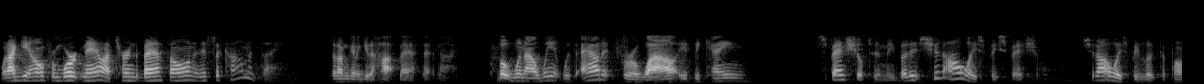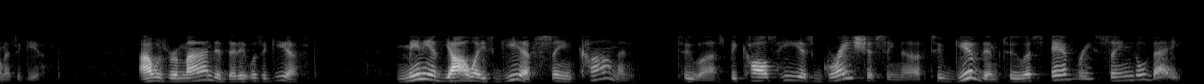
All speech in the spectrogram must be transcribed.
When I get home from work now, I turn the bath on, and it's a common thing that I'm going to get a hot bath that night. But when I went without it for a while, it became special to me. But it should always be special. It should always be looked upon as a gift. I was reminded that it was a gift. Many of Yahweh's gifts seem common to us because He is gracious enough to give them to us every single day.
